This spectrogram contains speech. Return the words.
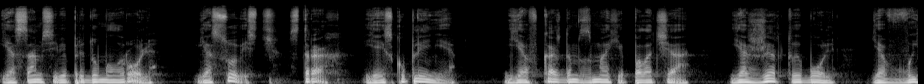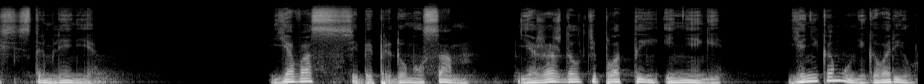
Я сам себе придумал роль. Я совесть, страх, я искупление. Я в каждом взмахе палача. Я жертвы боль, я ввысь стремление. Я вас себе придумал сам. Я жаждал теплоты и неги. Я никому не говорил.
